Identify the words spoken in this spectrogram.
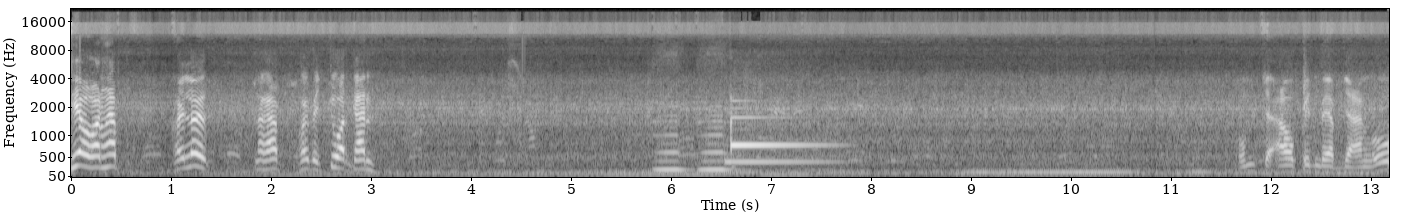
เที่ยวกันครับ ค่อยเลิกนะครับ ค่อยไปจวดกันผมจะเอาเป็นแบบอย่าง โอ้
